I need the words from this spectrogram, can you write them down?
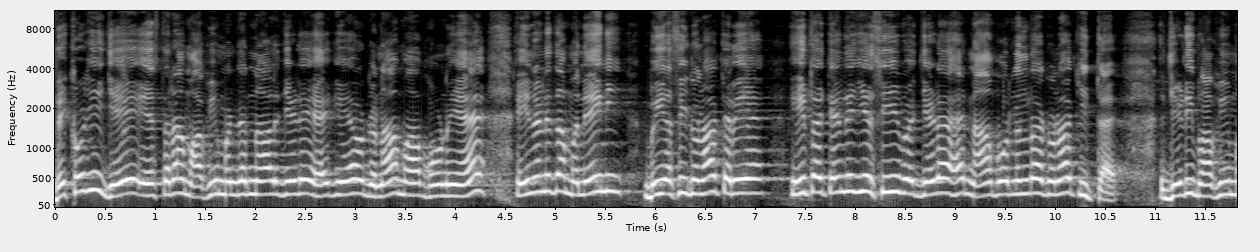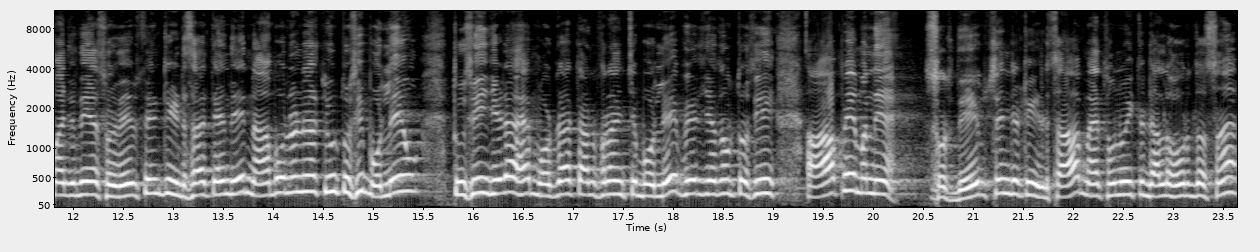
ਦੇਖੋ ਜੀ, ਜੇ ਇਸ ਤਰ੍ਹਾਂ ਮਾਫੀ ਮੰਗਣ ਨਾਲ ਜਿਹੜੇ ਹੈਗੇ ਆ, ਉਹ ਗੁਨਾਹ ਮਾਫ ਹੋਣੇ ਆ, ਇਹਨਾਂ ਨੇ ਤਾਂ ਮੰਨਿਆ ਹੀ ਨਹੀਂ ਵੀ ਅਸੀਂ ਗੁਨਾਹ ਕਰੇ ਆ। ਇਹ ਤਾਂ ਕਹਿੰਦੇ ਜੀ, ਅਸੀਂ ਜਿਹੜਾ ਹੈ ਨਾ ਬੋਲਣ ਦਾ ਗੁਨਾਹ ਕੀਤਾ ਹੈ। ਜਿਹੜੀ ਮਾਫੀ ਮੰਗਦੇ ਆ, ਸੁਖਦੇਵ ਸਿੰਘ ਢੀਂਡਸਾ ਕਹਿੰਦੇ, ਨਾ ਬੋਲਣ ਨਾਲ ਕਿਉਂ ਤੁਸੀਂ ਬੋਲੇ ਹੋ? ਤੁਸੀਂ ਜਿਹੜਾ ਹੈ ਮੋਢਾ ਕਾਨਫਰੰਸ ਚ ਬੋਲੇ, ਫਿਰ ਜਦੋਂ ਤੁਸੀਂ ਆਪੇ ਮੰਨਿਆ ਸੁਖਦੇਵ ਸਿੰਘ ਢੀਂਡਸਾ ਮੈਂ ਤੁਹਾਨੂੰ ਇੱਕ ਗੱਲ ਹੋਰ ਦੱਸਾਂ।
